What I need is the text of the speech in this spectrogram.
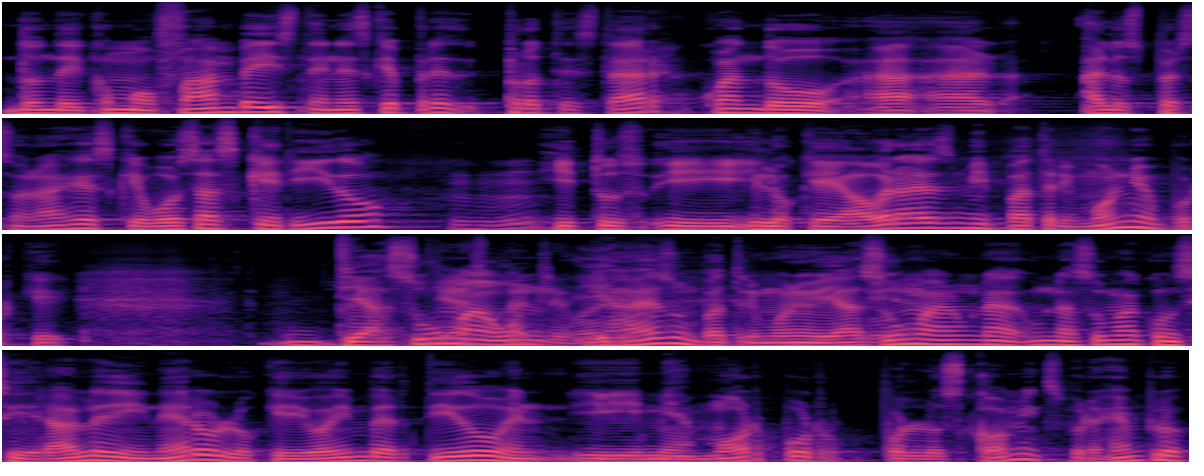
donde como fanbase tenés que protestar cuando a, a- a los personajes que vos has querido y, tus, y, y lo que ahora es mi patrimonio, porque ya suma Ya es un, patrimonio. ya es un patrimonio, ya suma una, una suma considerable de dinero lo que yo he invertido en, y mi amor por, por los cómics, por ejemplo,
